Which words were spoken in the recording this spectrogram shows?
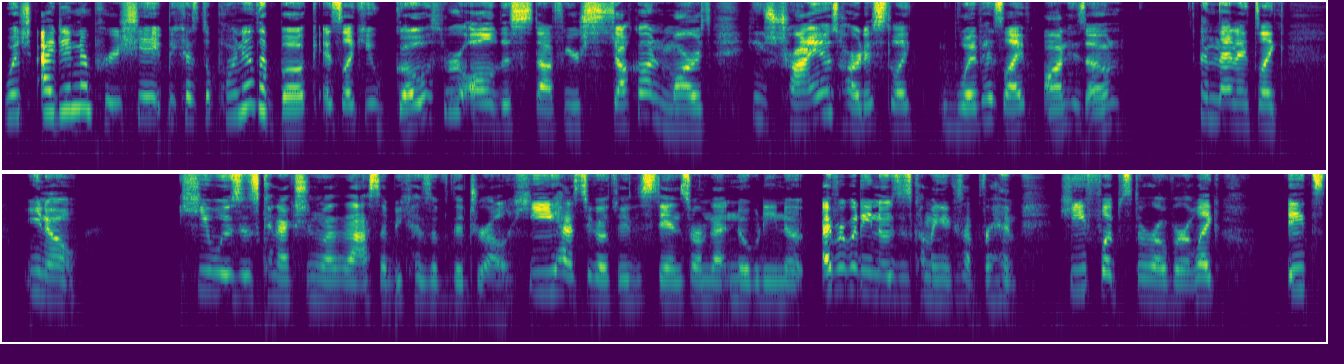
Which I didn't appreciate because the point of the book is like you go through all this stuff, you're stuck on Mars, he's trying his hardest to like live his life on his own. And then it's like, you know, he loses connection with NASA because of the drill. He has to go through the sandstorm that nobody know everybody knows is coming except for him. He flips the rover. Like it's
